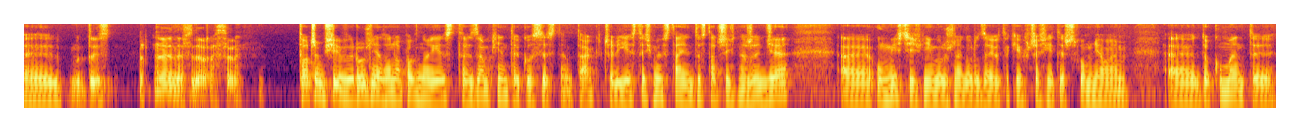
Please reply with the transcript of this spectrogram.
E, Bo To jest... No, znaczy, dobra, sorry. To, czym się wyróżnia, to na pewno jest zamknięty ekosystem, tak? Czyli jesteśmy w stanie dostarczyć narzędzie, e, umieścić w nim różnego rodzaju, tak jak wcześniej też wspomniałem, e, dokumenty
